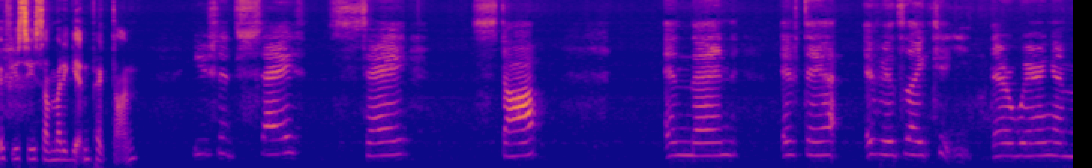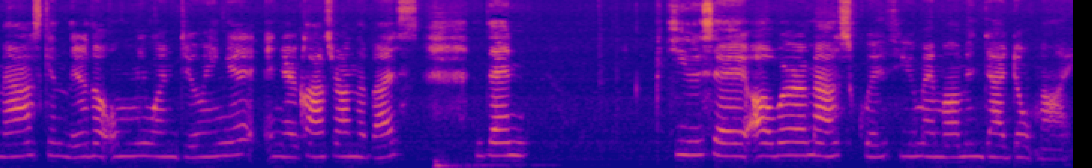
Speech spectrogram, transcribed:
if you see somebody getting picked on? You should say say stop and then if they if it's like they're wearing a mask and they're the only one doing it in your class or on the bus, then you say, I'll wear a mask with you. My mom and dad don't mind.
